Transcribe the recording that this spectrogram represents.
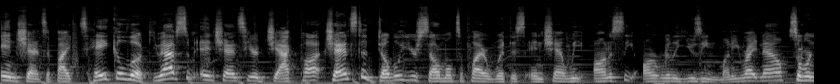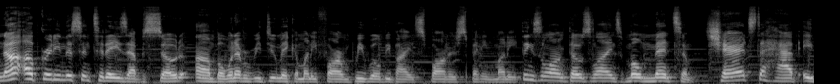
enchants. If I take a look, you have some enchants here, jackpot. Chance to double your sell multiplier with this enchant. We honestly aren't really using money right now. So we're not upgrading this in today's episode, um, but whenever we do make a money farm, we will be buying spawners, spending money, things along those lines. Momentum, chance to have a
